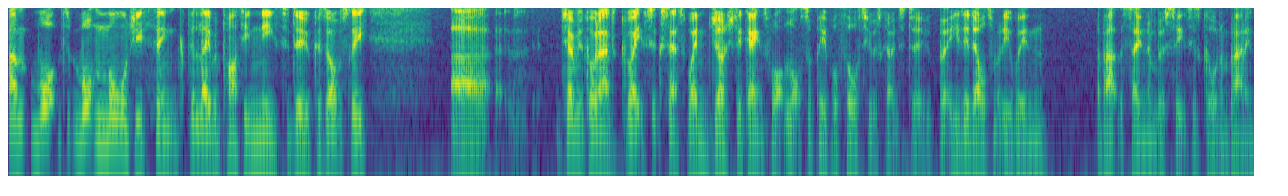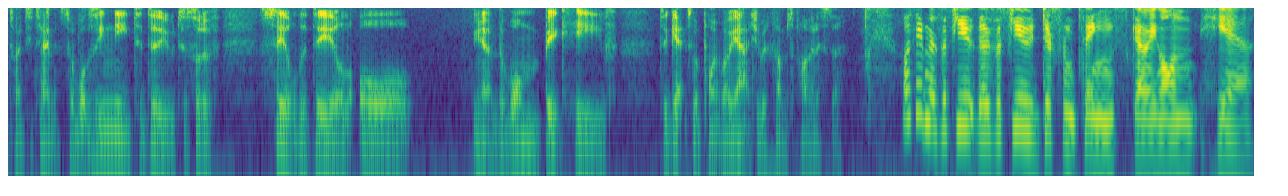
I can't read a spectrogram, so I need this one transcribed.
Um, what what more do you think the Labour Party needs to do? Because obviously, uh, Jeremy Corbyn had great success when judged against what lots of people thought he was going to do, but he did ultimately win about the same number of seats as Gordon Brown in 2010. So what does he need to do to sort of seal the deal, or you know, the one big heave to get to a point where he actually becomes prime minister? Well, I think there's a few there's a few different things going on here.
